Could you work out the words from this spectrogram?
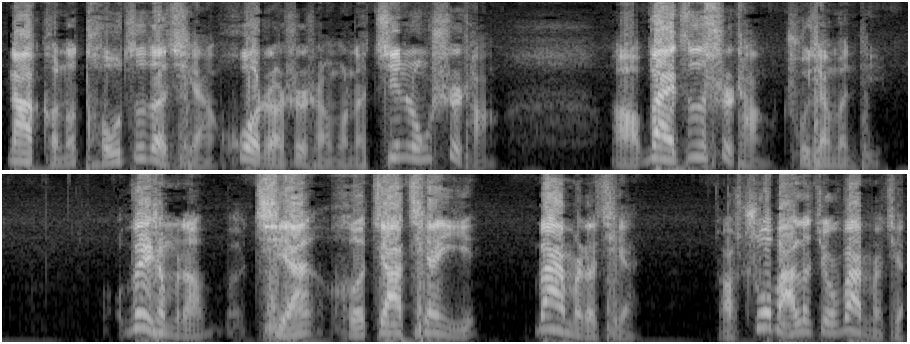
那可能投资的钱或者是什么呢？金融市场，啊，外资市场出现问题，为什么呢？钱和加迁移，外面的钱，啊，说白了就是外面钱，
